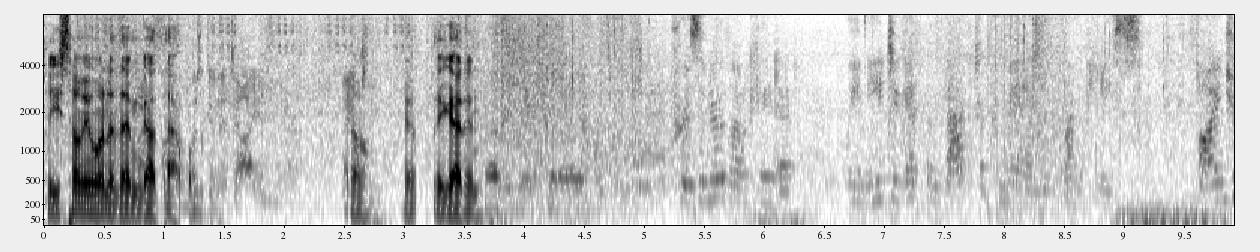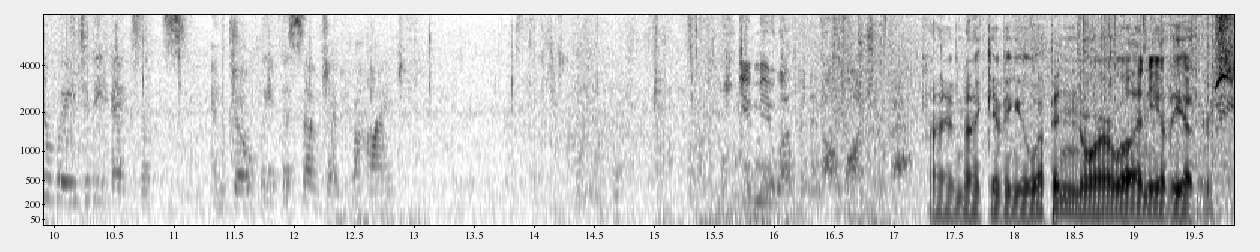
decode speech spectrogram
Please tell me one of them got that one. Oh, yep, they got in. Prisoner located. We need to get them back to command in one piece. Find your way to the exits, and don't leave the subject behind. Give me a weapon and I'll watch your back. I am not giving you a weapon, nor will any of the others.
